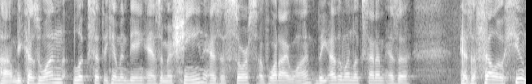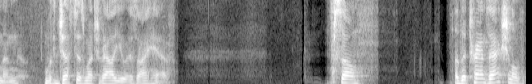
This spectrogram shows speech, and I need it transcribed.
Um, because one looks at the human being as a machine, as a source of what I want. The other one looks at him as a, as a fellow human with just as much value as I have. So the transactional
